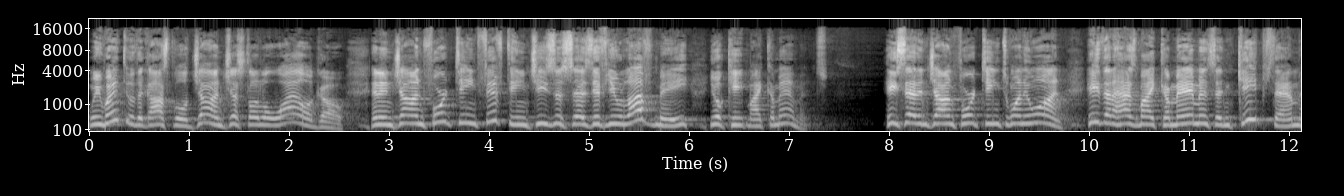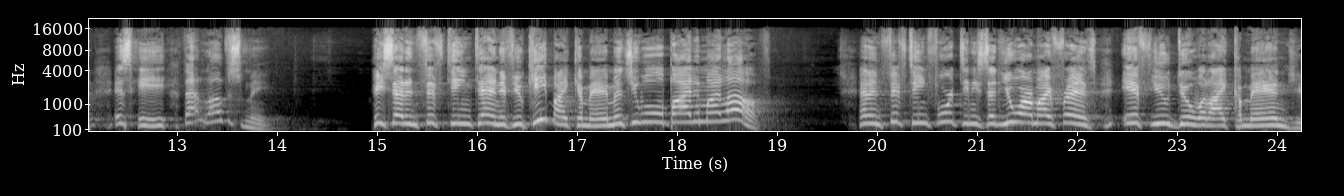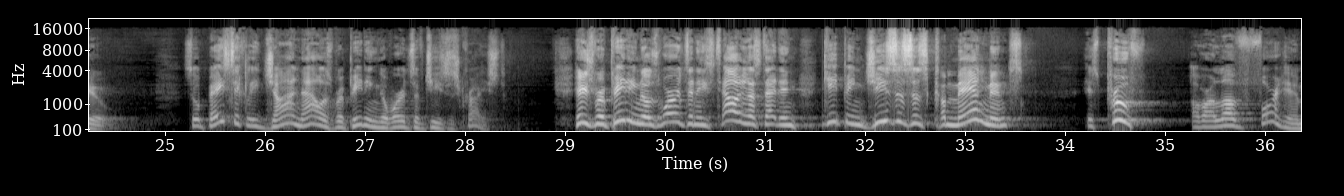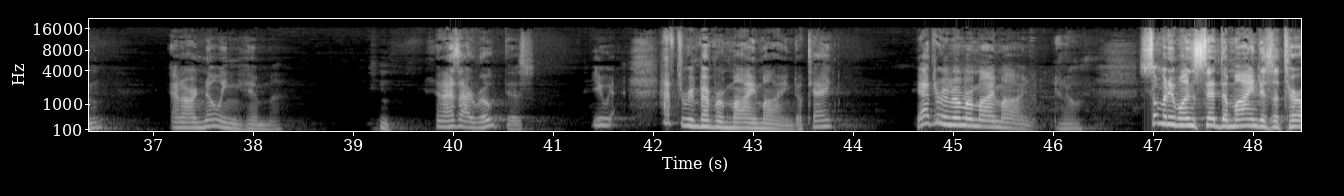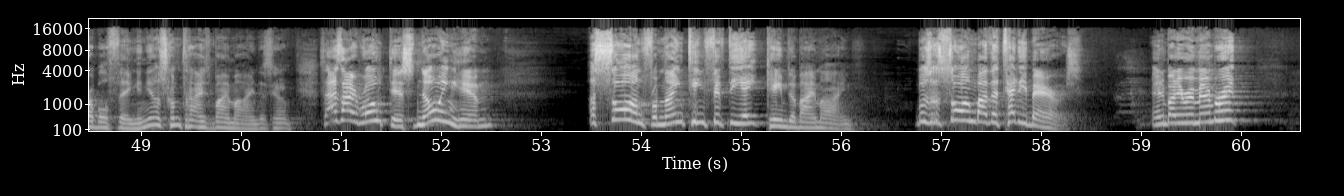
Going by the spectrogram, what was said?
We went through the Gospel of John just a little while ago. And in John 14, 15, Jesus says, If you love me, you'll keep my commandments. He said in John 14, 21, He that has my commandments and keeps them is he that loves me. He said in 1510, if you keep my commandments, you will abide in my love. And in 1514, he said, you are my friends if you do what I command you. So basically, John now is repeating the words of Jesus Christ. He's repeating those words and he's telling us that in keeping Jesus' commandments is proof of our love for him and our knowing him. And as I wrote this, you have to remember my mind, okay? You have to remember my mind, you know. Somebody once said the mind is a terrible thing. And you know, sometimes my mind is, you know. So as I wrote this, knowing him, a song from 1958 came to my mind. It was a song by the Teddy Bears. Anybody remember it?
